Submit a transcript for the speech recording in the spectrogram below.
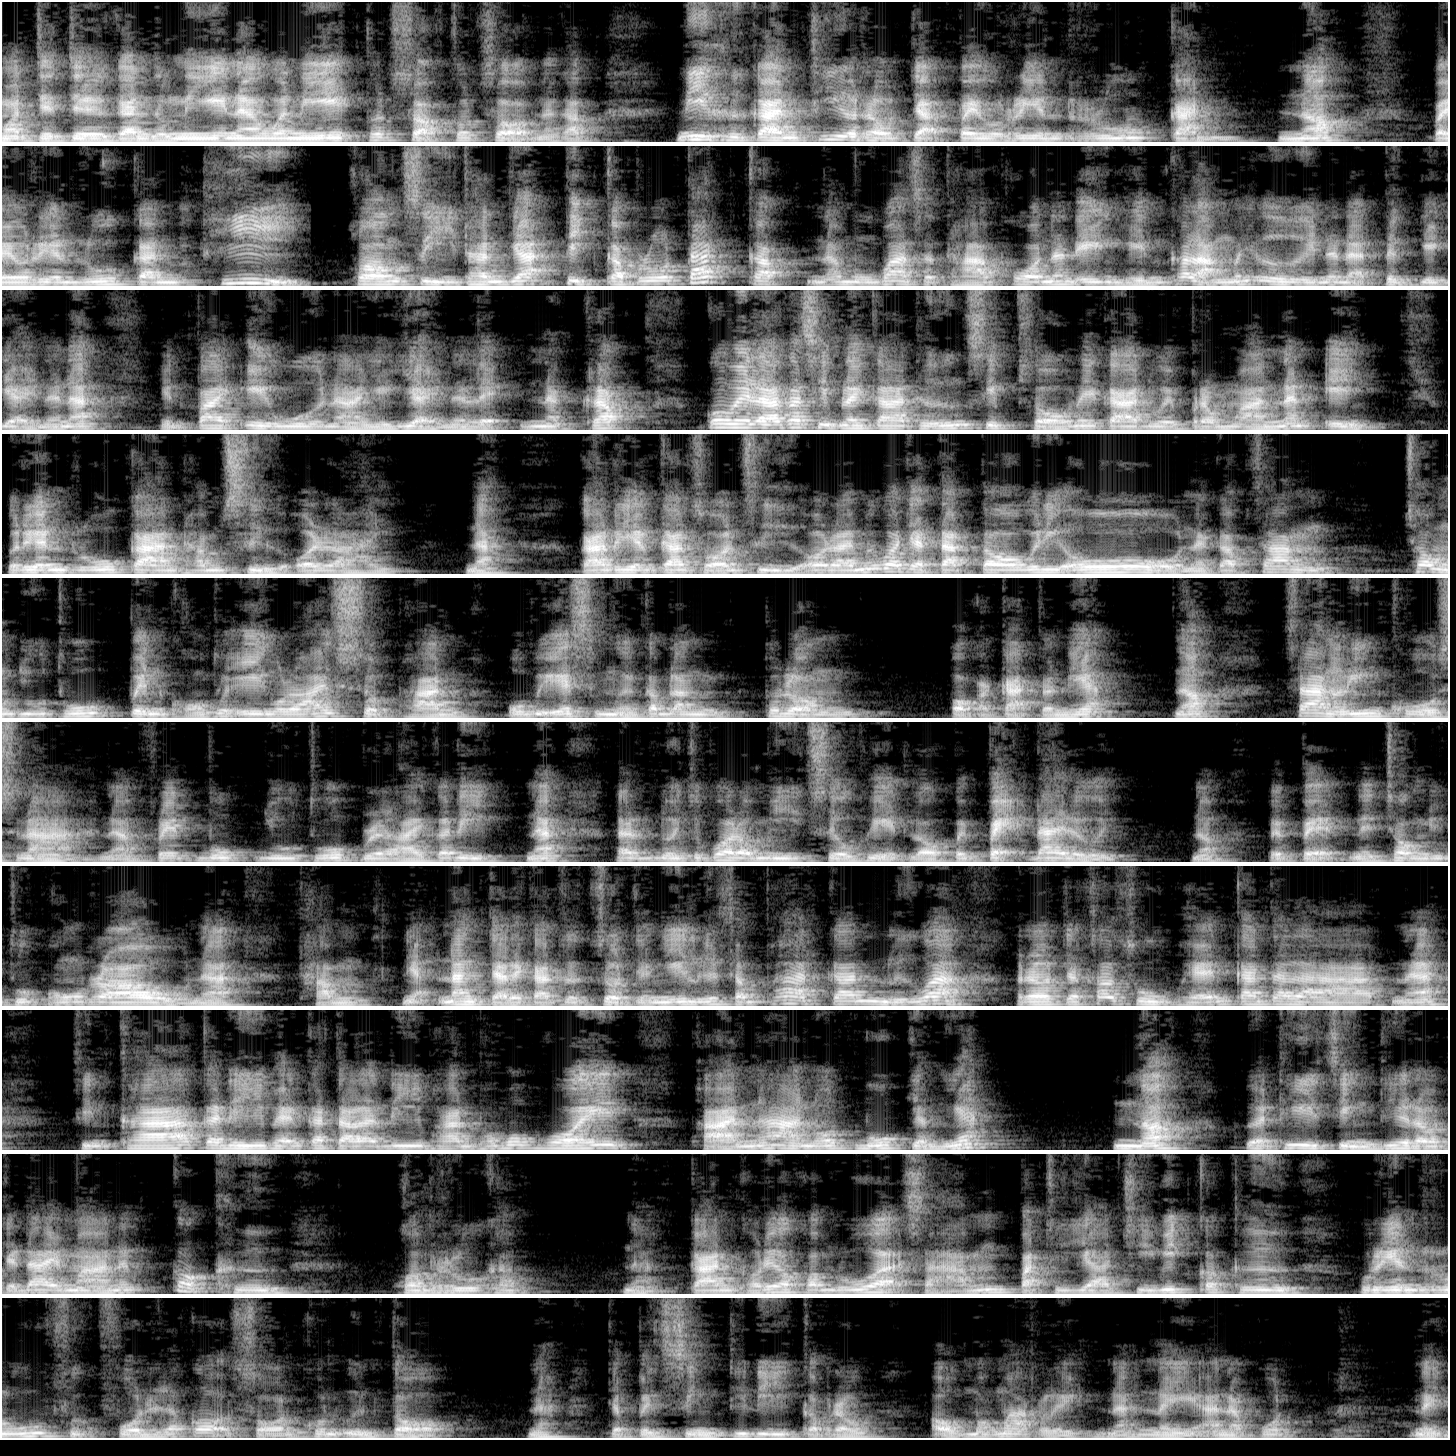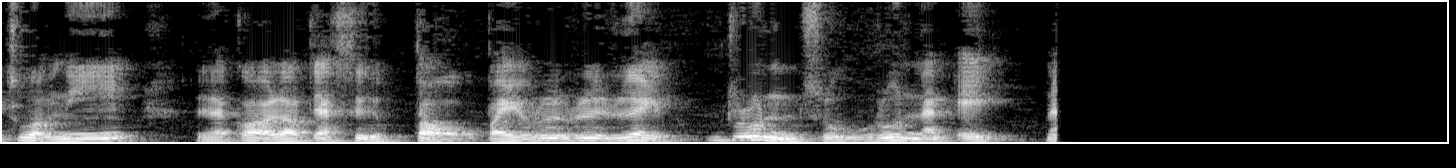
มาจะเจอกันตรงนี้นะ วันนี้ทดสอบทดสอบนะครับ นี่คือการที่เราจะไปเรียนรู้กันเนาะไปเรียนรู้กันที่คลองสี่ธัญญะติดกับโรตัสกับนะหมู่บ้านสถาพรนั่นเองเห็นข้างหลังไหม่เอ่ยนั่นนะตึกใหญ่ๆนะนะเห็นป้ายเอเวอร์นาใหญ่ ๆ นั่นแหละนะครับ ก็เวลาก็ 10นาฬิกาถึง 12นาฬิกาโดยประมาณนั่นเอง เรียนรู้การทำสื่อออนไลน์นะการเรียนการสอนสื่อออนไลน์ไม่ว่าจะตัดต่อวิดีโอนะครับสร้าง ช่อง YouTube เป็นของตัวเองไลฟ์สดผ่าน OBS เหมือนกำลังทดลองออกอากาศตอนนี้เนาะสร้างลิงก์โฆษณานะ Facebook YouTube ไลน์ก็ดีนะและโดยเฉพาะเรามีเซลล์เพจเราไปแปะได้เลยเนาะไปแปะในช่อง YouTube ของเรานะทำเนี่ยนั่งจัดรายการสดๆ อย่างนี้หรือสัมภาษณ์กัน หรือว่าเราจะเข้าสู่แผนการตลาดนะสินค้าก็ดีแผนการตลาดดีผ่าน powerpoint ผ่านหน้าโน้ตบุ๊กอย่างเงี้ยเนาะ พื่อที่สิ่งที่เราจะได้มานั้นก็คือความรู้ครับนะการเขาเรียกวความรู้อะสามปรัชญาชีวิตก็คือ เรียนรู้ฝึกฝนแล้วก็สอนคนอื่นต่อนะจะเป็นสิ่งที่ดีกับเราเอามากๆเลยนะในอนาคตในช่วงนี้ แล้วก็เราจะสืบต่อไปเรื่อยๆรุ่นสู่รุ่นนั่นเอง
